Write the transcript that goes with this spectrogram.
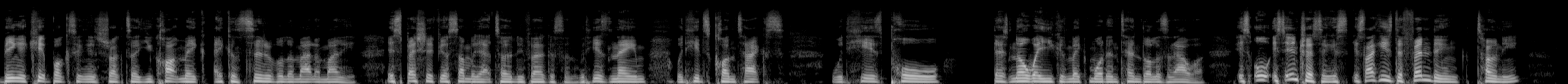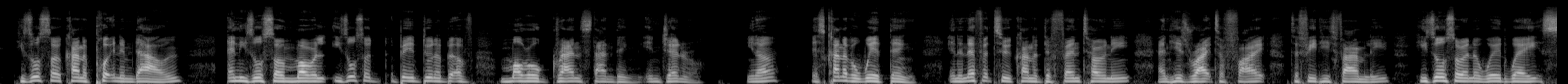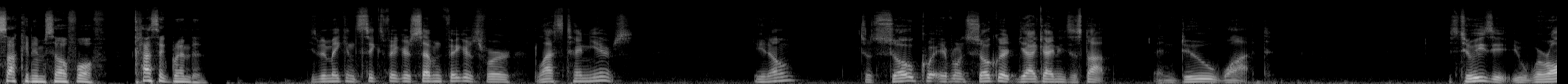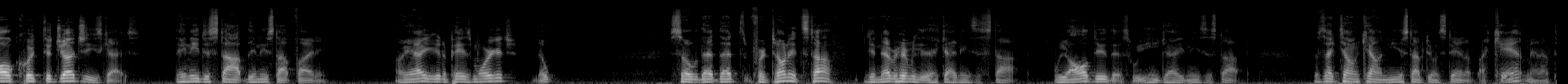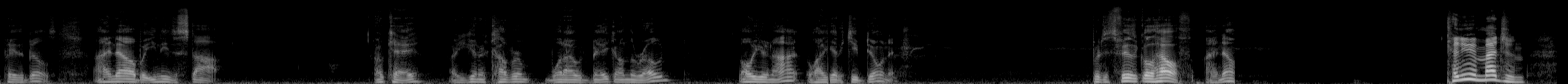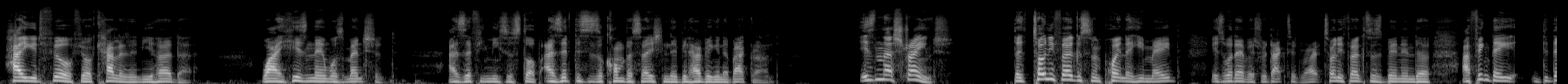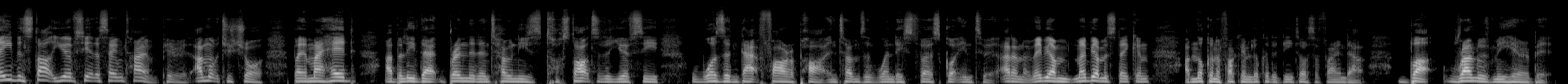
being a kickboxing instructor, you can't make a considerable amount of money, especially if you're somebody like Tony Ferguson with his name, with his contacts, with his pull. There's no way you can make more than ten dollars an hour. It's all. It's interesting. It's it's like he's defending Tony. He's also kind of putting him down, and he's also moral. He's also been doing a bit of moral grandstanding in general. You know, it's kind of a weird thing. In an effort to kind of defend Tony and his right to fight, to feed his family, he's also in a weird way sucking himself off. Classic Brendan. He's been making six figures, seven figures for the last ten years. You know? So so quick everyone's so quick, yeah, that guy needs to stop. And do what? It's too easy. We're all quick to judge these guys. They need to stop. They need to stop fighting. Oh yeah, you're gonna pay his mortgage? Nope. So that that for Tony, it's tough. You never hear me. That guy needs to stop. We all do this. We he guy needs to stop. It's like telling Callen, you need to stop doing stand up. I can't, man. I have to pay the bills. I know, but you need to stop. Okay. Are you gonna cover what I would make on the road? Oh, you're not. Well, I got to keep doing it. But it's physical health. I know. Can you imagine how you'd feel if you're Callen and you heard that? Why his name was mentioned, as if he needs to stop, as if this is a conversation they've been having in the background. Isn't that strange? The Tony Ferguson point that he made is whatever, it's redacted, right? Tony Ferguson's been in the I think they did they even start UFC at the same time, period. I'm not too sure. But in my head, I believe that Brendan and Tony's t- start to the UFC wasn't that far apart in terms of when they first got into it. I don't know. Maybe I'm maybe I'm mistaken. I'm not gonna fucking look at the details to find out. But run with me here a bit.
